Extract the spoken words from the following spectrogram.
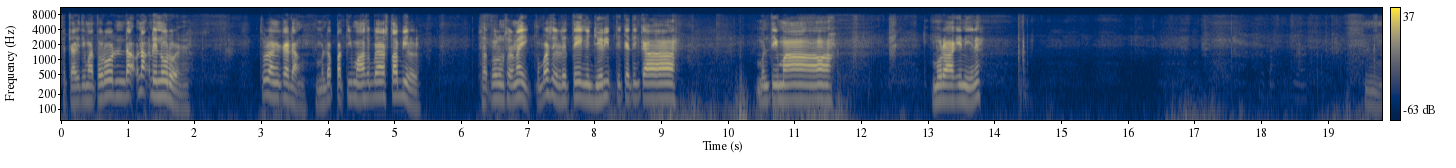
Sekali timah turun Tak nak dia turun Itulah kadang. Mendapat timah sebenarnya stabil. Satu turun satu naik. Kembali letih ngejerit tingkat-tingkat Mentimah Murah kini ni. Hmm,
